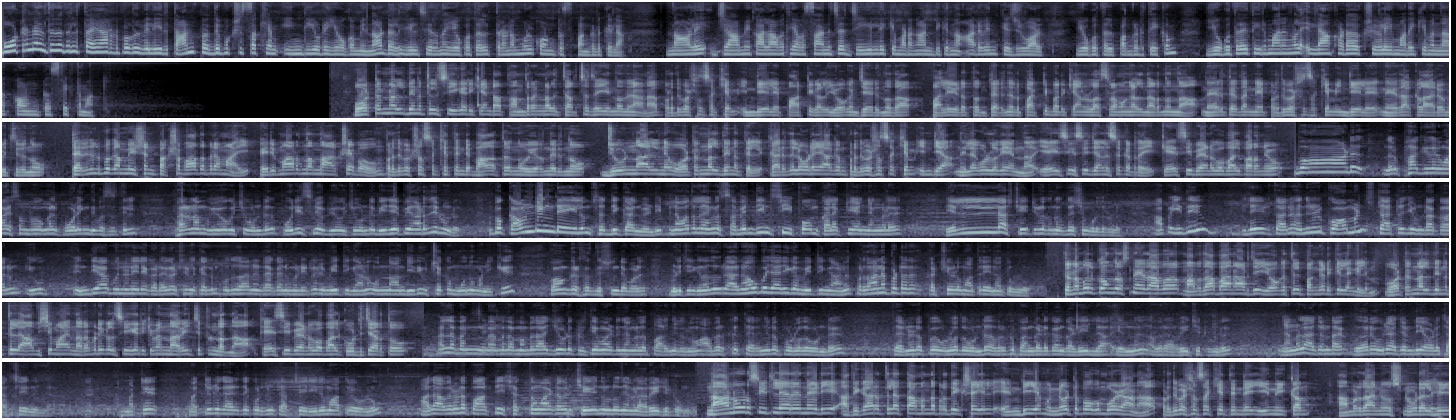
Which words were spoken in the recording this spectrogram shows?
വോട്ടെണ്ണൽ ദിനത്തിൽ തയ്യാറെടുപ്പുകൾ വിലയിരുത്താൻ പ്രതിപക്ഷ സഖ്യം ഇന്ത്യയുടെ യോഗം ഇന്ന് ഡൽഹിയിൽ ചേർന്ന യോഗത്തിൽ തൃണമൂൽ കോൺഗ്രസ് പങ്കെടുക്കില്ല. നാളെ ജാമ്യ കാലാവധി അവസാനിച്ച് ജയിലിലേക്ക് മടങ്ങാനിരിക്കുന്ന അരവിന്ദ് കെജ്രിവാൾ യോഗത്തിൽ പങ്കെടുത്തേക്കും. യോഗത്തിലെ തീരുമാനങ്ങൾ എല്ലാ ഘടകകക്ഷികളെയും അറിയിക്കുമെന്ന് കോൺഗ്രസ് വ്യക്തമാക്കി. വോട്ടെണ്ണൽ ദിനത്തിൽ സ്വീകരിക്കേണ്ട തന്ത്രങ്ങൾ ചർച്ച ചെയ്യുന്നതിനാണ് പ്രതിപക്ഷ സഖ്യം ഇന്ത്യയിലെ പാർട്ടികൾ യോഗം ചേരുന്നത്. പലയിടത്തും തെരഞ്ഞെടുപ്പ് അട്ടിമറിക്കാനുള്ള ശ്രമങ്ങൾ നടന്നെന്ന് നേരത്തെ തന്നെ പ്രതിപക്ഷ സഖ്യം ഇന്ത്യയിലെ നേതാക്കൾ ആരോപിച്ചിരുന്നു. തെരഞ്ഞെടുപ്പ് കമ്മീഷൻ പക്ഷപാതപരമായി പെരുമാറുന്നെന്ന ആക്ഷേപവും പ്രതിപക്ഷ സഖ്യത്തിന്റെ ഭാഗത്തു നിന്ന് ഉയർന്നിരുന്നു. ജൂൺ നാലിന് വോട്ടെണ്ണൽ ദിനത്തിൽ കരുതലോടെയാകും പ്രതിപക്ഷ സഖ്യം India നിലകൊള്ളുകയെന്ന് A general secretary K C Venugopal പറഞ്ഞു. ഒരുപാട് നിർഭാഗ്യകരമായ സംഭവങ്ങൾ പോളിംഗ് ദിവസത്തിൽ ഭരണം ഉപയോഗിച്ചുകൊണ്ട് പോലീസിനെ ഉപയോഗിച്ചുകൊണ്ട് ബി ജെ പി നടത്തിയിട്ടുണ്ട്. അപ്പോൾ കൗണ്ടിംഗ് ഡേയിലും ശ്രദ്ധിക്കാൻ വേണ്ടി പിന്നെ മാത്രമല്ല ഞങ്ങൾ സെവന്റീൻ സി ഫോം കളക്ട് ചെയ്യാൻ ഞങ്ങൾ എല്ലാ സ്റ്റേറ്റുകൾക്കും നിർദ്ദേശം കൊടുത്തിട്ടുണ്ട്. അപ്പോൾ ഇത് വിലയിരുത്താനും അതിനൊരു കോമൺ സ്ട്രാറ്റജി ഉണ്ടാക്കാനും യു ഇന്ത്യ മുന്നണിയിലെ ഘടകകക്ഷികൾക്കെല്ലാം പുതുധാരണ ഉണ്ടാക്കാനും വേണ്ടിയിട്ടൊരു മീറ്റിംഗാണ് ഒന്നാം തീയതി ഉച്ചയ്ക്ക് മൂന്ന് മണിക്ക് കോൺഗ്രസ് അധ്യക്ഷന്റെ വിളി- വിളിച്ചിരിക്കുന്നത്. ഒരു അനൗപചാരിക ആണ്. പ്രധാനപ്പെട്ട കക്ഷികൾ മാത്രമേ അതിനകത്തുള്ളൂ. തൃണമൂൽ കോൺഗ്രസ് നേതാവ് മമതാ ബാനർജി യോഗത്തിൽ പങ്കെടുക്കില്ലെങ്കിലും വോട്ടെണ്ണൽ ദിനത്തിൽ ആവശ്യമായ നടപടികൾ സ്വീകരിക്കുമെന്ന് അറിയിച്ചിട്ടുണ്ടെന്ന് കെ സി വേണുഗോപാൽ കൂട്ടിച്ചേർത്തു. അല്ല മമതാജിയോട് കൃത്യമായിട്ട് ഞങ്ങൾ പറഞ്ഞിരുന്നു. അവർക്ക് തെരഞ്ഞെടുപ്പ് ഉള്ളതുകൊണ്ട് തെരഞ്ഞെടുപ്പ് ഉള്ളതുകൊണ്ട് അവർക്ക് പങ്കെടുക്കാൻ കഴിയില്ല എന്ന് അവർ അറിയിച്ചിട്ടുണ്ട്. ഞങ്ങൾ അജണ്ട വേറെ ഒരു അജണ്ടയും അവിടെ ചർച്ച ചെയ്യുന്നില്ല. മറ്റ് മറ്റൊരു കാര്യത്തെക്കുറിച്ചും ചർച്ച ചെയ്യില്ല. ഇത് മാത്രമേ ഉള്ളൂ. അത് അവരുടെ പാർട്ടി ശക്തമായിട്ട് അവർ ചെയ്യുന്നുണ്ടെന്ന് ഞങ്ങൾ അറിയിച്ചിട്ടുണ്ട്. നാനൂറ് സീറ്റിലേറെ നേടി അധികാരത്തിലെത്താമെന്ന പ്രതീക്ഷയിൽ എൻ ഡി എ മുന്നോട്ട് പോകുമ്പോഴാണ് പ്രതിപക്ഷ സഖ്യത്തിന്റെ ഈ നീക്കം. അമൃത ന്യൂസ് ന്യൂഡൽഹി.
